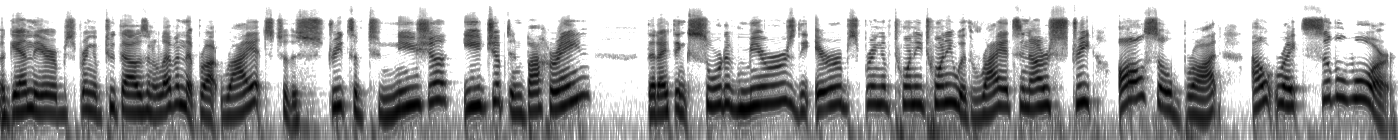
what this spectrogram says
Again, the Arab Spring of 2011 that brought riots to the streets of Tunisia, Egypt, and Bahrain that I think sort of mirrors the Arab Spring of 2020 with riots in our street, also brought outright civil war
